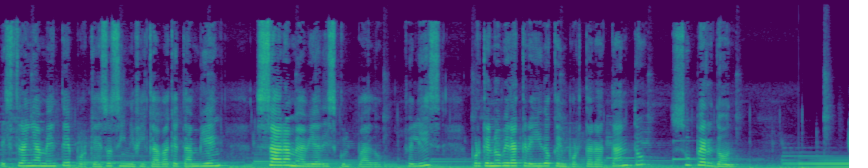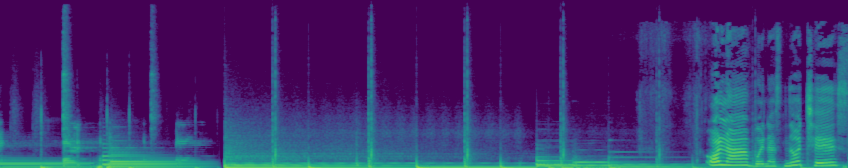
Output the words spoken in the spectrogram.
extrañamente porque eso significaba que también Sara me había disculpado. Feliz porque no hubiera creído que importara tanto su perdón. Hola, buenas noches.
